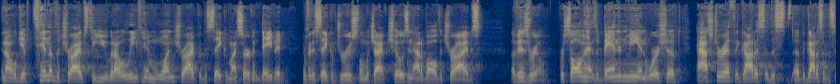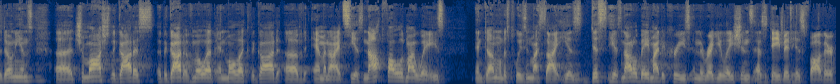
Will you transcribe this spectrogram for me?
and I will give 10 of the tribes to you, but I will leave him one tribe for the sake of my servant David and for the sake of Jerusalem, which I have chosen out of all the tribes of Israel. For Solomon has abandoned me and worshipped Ashtoreth, the goddess of the, uh, the goddess of the Sidonians, uh, Chemosh, the goddess, uh, the god of Moab, and Molech, the god of the Ammonites. He has not followed my ways and done what is pleasing in my sight. He has, dis, he has not obeyed my decrees and the regulations as David, his father,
